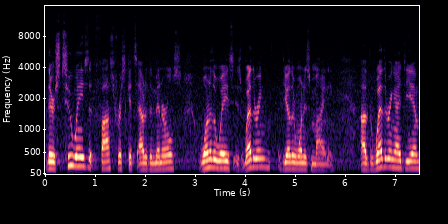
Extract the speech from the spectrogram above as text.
There's two ways that phosphorus gets out of the minerals. One of the ways is weathering, the other one is mining. Uh, the weathering idea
